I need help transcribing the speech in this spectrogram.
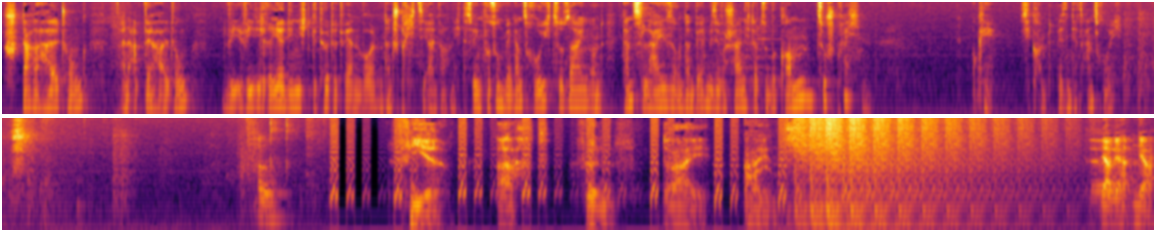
starre Haltung, eine Abwehrhaltung, wie, wie die Rehe, die nicht getötet werden wollen. Und dann spricht sie einfach nicht. Deswegen versuchen wir ganz ruhig zu sein und ganz leise und dann werden wir sie wahrscheinlich dazu bekommen, zu sprechen. Okay, sie kommt. Wir sind jetzt ganz ruhig. Hallo. 4, 8, 5, 3, 1. Ja, wir hatten ja.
